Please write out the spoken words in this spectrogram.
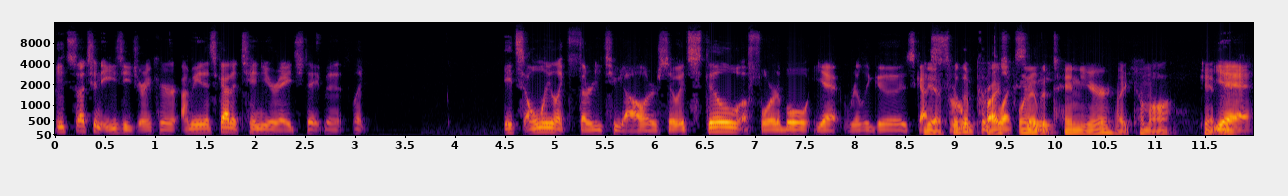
a it's such an easy drinker. I mean, it's got a ten year age statement. Like it's only like thirty two dollars, so it's still affordable yet really good. It's got yeah for the price point of a ten year. Like, come on, can't yeah.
